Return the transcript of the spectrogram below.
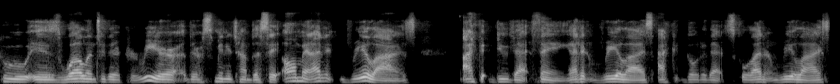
who is well into their career there's many times i say oh man i didn't realize I could do that thing. I didn't realize I could go to that school. I didn't realize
